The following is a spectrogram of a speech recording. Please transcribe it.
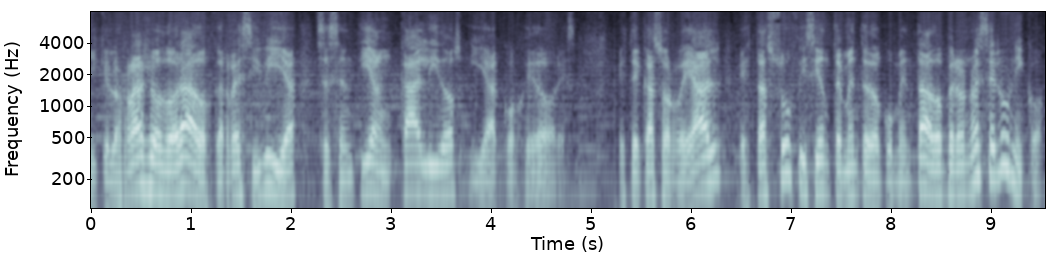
y que los rayos dorados que recibía se sentían cálidos y acogedores. Este caso real está suficientemente documentado, pero no es el único,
